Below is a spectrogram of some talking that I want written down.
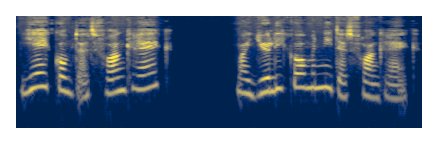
Jij komt uit Frankrijk, maar jullie komen niet uit Frankrijk.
